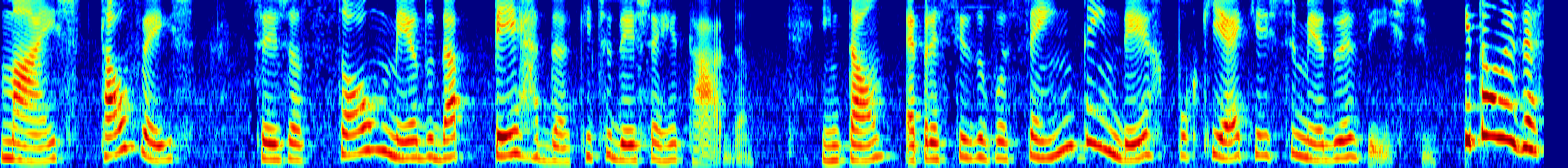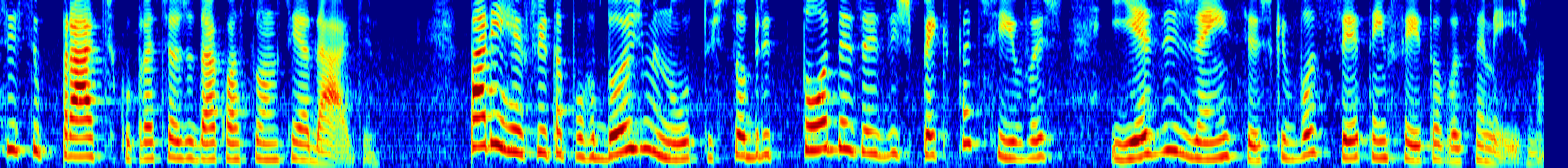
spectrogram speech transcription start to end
Mas talvez seja só o medo da perda que te deixa irritada. Então, é preciso você entender por que é que este medo existe. Então, um exercício prático para te ajudar com a sua ansiedade. Pare e reflita por dois minutos sobre todas as expectativas e exigências que você tem feito a você mesma.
